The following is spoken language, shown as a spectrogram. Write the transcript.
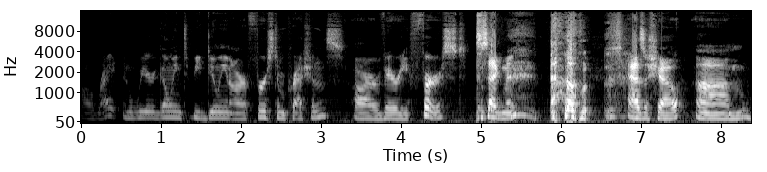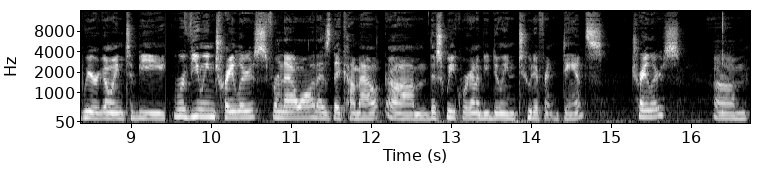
All right, and we are going to be doing our first impressions, our very first segment as a show. Um, we are going to be reviewing trailers from now on as they come out. Um, this week, we're going to be doing two different dance trailers, um,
